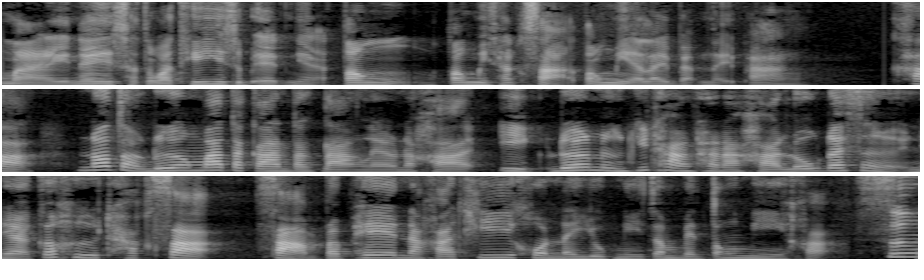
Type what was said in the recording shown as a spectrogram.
ใหม่ในศตวรรษที่ 21 เนี่ยต้องต้องมีทักษะต้องมีอะไรแบบไหนบ้างค่ะ นอกจากเรื่องมาตรการต่างๆแล้วนะคะ อีกเรื่องหนึ่งที่ทางธนาคารโลกได้เสนอเนี่ยก็คือทักษะ 3 ประเภทนะคะ ที่คนในยุคนี้จำเป็นต้องมีค่ะ ซึ่ง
